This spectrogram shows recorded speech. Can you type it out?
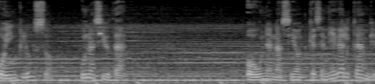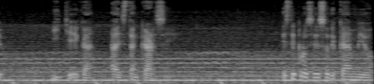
o incluso una ciudad o una nación que se niega al cambio y llega a estancarse. Este proceso de cambio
